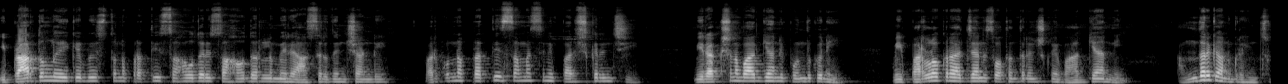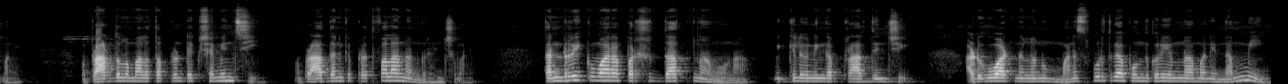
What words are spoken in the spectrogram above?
ఈ ప్రార్థనలో ఏకీభవిస్తున్న ప్రతి సహోదరి సహోదరులు మీరే ఆశీర్వదించండి. వారికి ఉన్న ప్రతి సమస్యని పరిష్కరించి మీ రక్షణ భాగ్యాన్ని పొందుకుని మీ పరలోక రాజ్యాన్ని స్వతంత్రించుకునే భాగ్యాన్ని అందరికీ అనుగ్రహించమని ప్రార్థనలు మళ్ళీ తప్పులుంటే క్షమించి ప్రార్థనకి ప్రతిఫలాన్ని అనుగ్రహించమని. తండ్రి కుమార పరిశుద్ధాత్మమున మిక్కిలివినిగా ప్రార్థించి అడుగువాటినలను మనస్ఫూర్తిగా పొందుకొని ఉన్నామని నమ్మి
